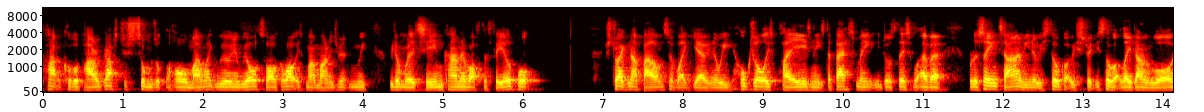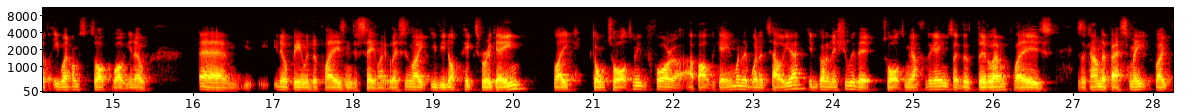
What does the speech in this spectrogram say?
couple of paragraphs just sums up the whole man. Like we, we all talk about his man management, and we, we don't really see him kind of off the field, but striking that balance of like, yeah, you know, he hugs all his players and he's the best mate, he does this, whatever. But at the same time, you know, he's still got to be strict, he's still got to lay down the law. He went on to talk about, you know, um, you know, being with the players and just saying like, listen, like if you're not picked for a game, like don't talk to me before about the game when I, when I tell you. If you've got an issue with it, talk to me after the game. It's like the, the eleven players. He's like I'm the best mate. Like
